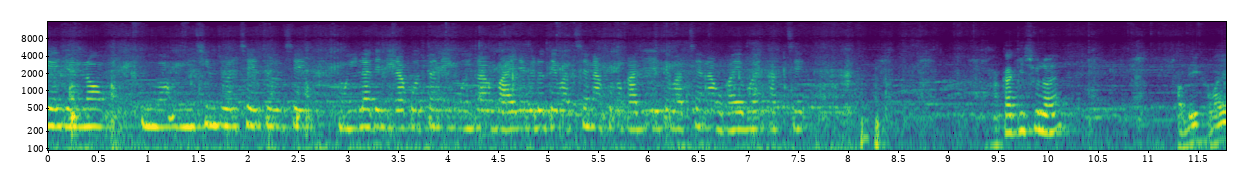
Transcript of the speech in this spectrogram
চারদিকে জন্য মিছিল চলছে চলছে। মহিলাদের নিরাপত্তা নেই, মহিলা বাইরে বেরোতে পারছে না, কোনো কাজে যেতে পারছে না, ভয়ে ভয়ে থাকছে। ফাঁকা কিছু নয়। সবই সবাই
